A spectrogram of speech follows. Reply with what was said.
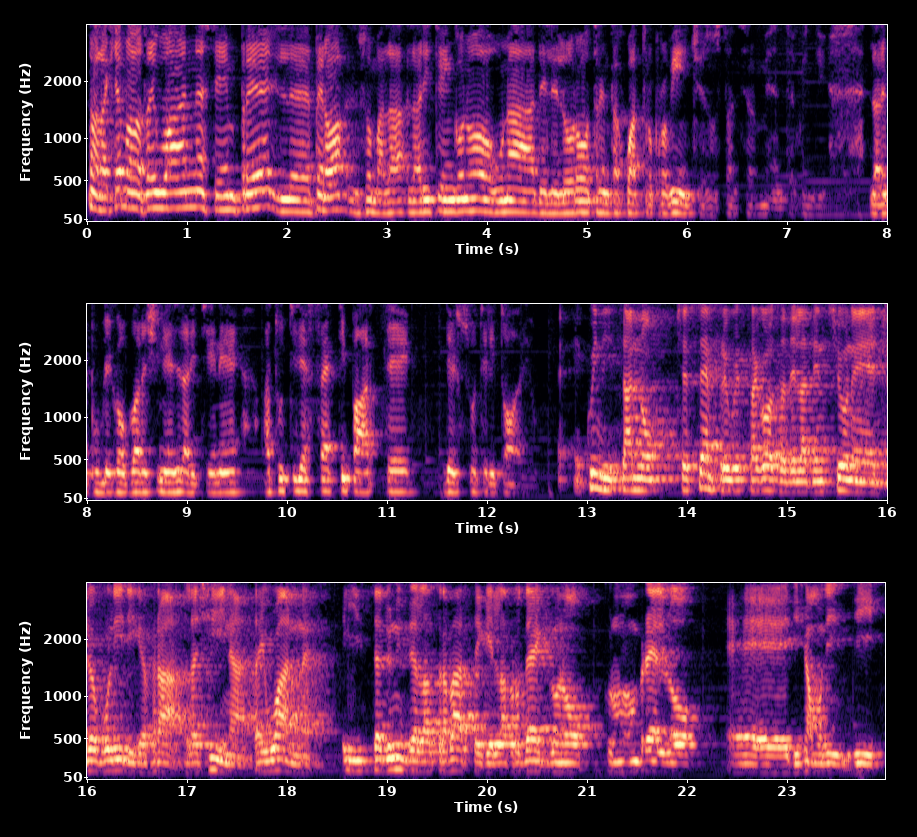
No, la chiamano Taiwan sempre, il, però insomma la, la, ritengono una delle loro 34 province sostanzialmente, quindi la Repubblica Popolare Cinese la ritiene a tutti gli effetti parte del suo territorio. E quindi stanno, c'è sempre questa cosa della tensione geopolitica fra la Cina, Taiwan e gli Stati Uniti dall'altra parte che la proteggono con un ombrello eh, diciamo di, di,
